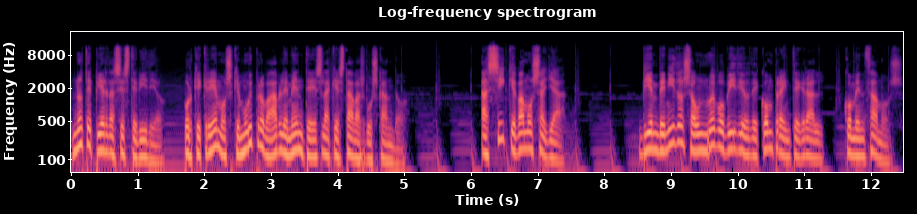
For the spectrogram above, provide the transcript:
no te pierdas este vídeo, porque creemos que muy probablemente es la que estabas buscando. Así que vamos allá. Bienvenidos a un nuevo vídeo de compra integral, comenzamos.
